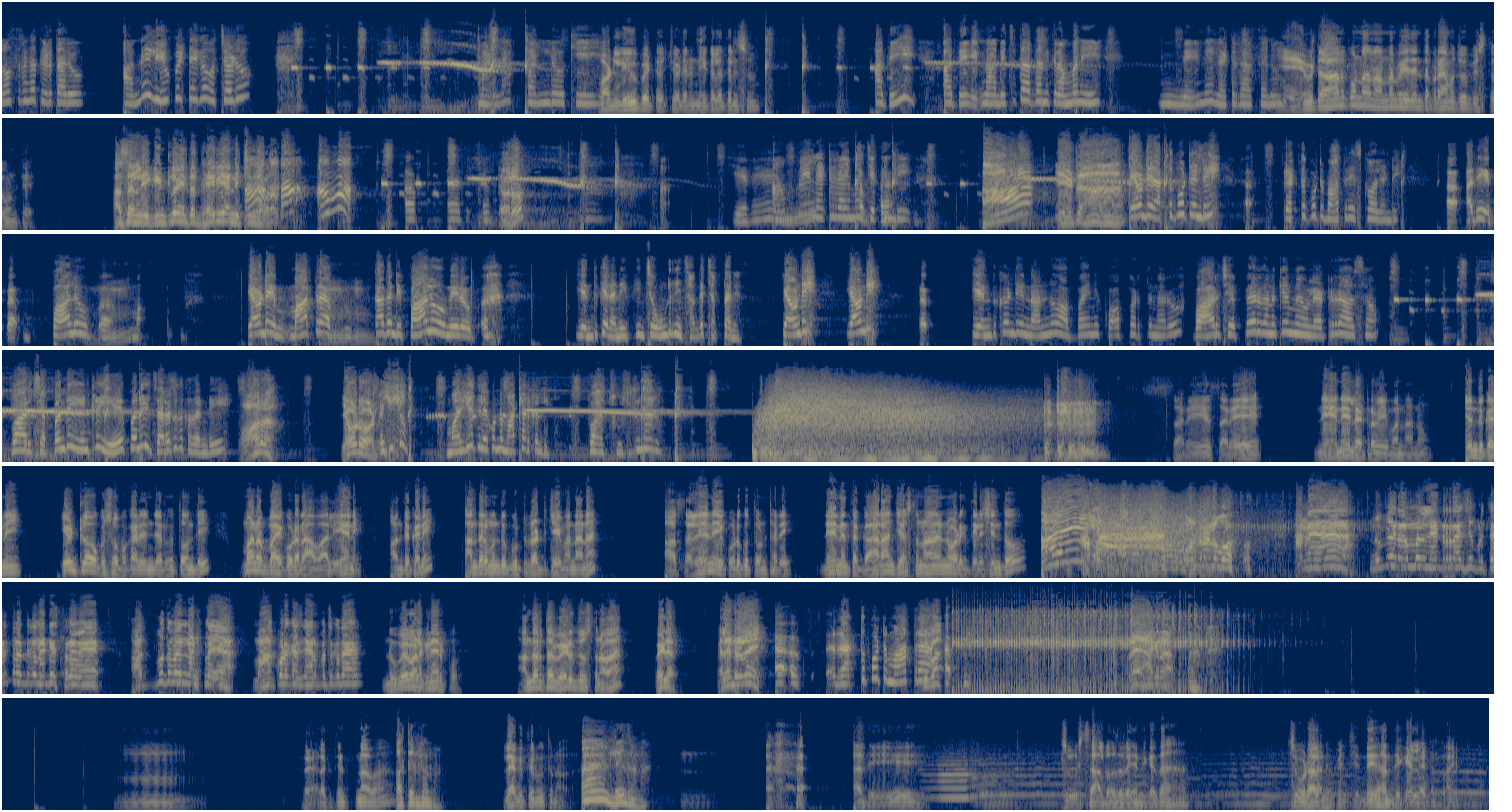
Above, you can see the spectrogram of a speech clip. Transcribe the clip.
అనవసరంగా తిడతారు. అన్నయ్య లీవ్ పెట్టేగా వచ్చాడు. మళ్ళా పనిలోకి. వాడు లీవ్ పెట్టి వచ్చాడని నీకెలా తెలుసు? అది అది నా నిశ్చితార్థానికి రమ్మని నేనే లెటర్ రాశాను. ఏమిటా అనుకున్నాను అన్న మీద ఇంత ప్రేమ చూపిస్తూ ఉంటే? అసలు నీకు ఇంట్లో ఇంత ధైర్యాన్ని ఇచ్చింది ఎవరు ఆ, అమ్మా. ఎవరు? ఏవే అమ్మే లెటర్ రాయమని చెప్పింది. ఆ ఏమిటా? ఏమండి రక్తపోటు అండి. రక్తపోటు మాత్ర వేసుకోవాలండి ఆ, అదే ప- పాలు ఆ, మా- ఏమండి మాత్ర కాదండి పాలు మీరు ఎందుకైనా నీకించే ఉండి నేను సంగతి చెప్తాను. ఏమండి ఏమండి? ఆ, ఎందుకండి నన్ను అబ్బాయిని కోపడుతున్నారు వారు చెప్పారు గనకే మేము లెటర్ రాసాం వారు చెప్పండి ఇంట్లో ఏ పని జరగదు కదండి. వారా? ఎవడు వాడు? అయ్యో మర్యాద లేకుండా మాట్లాడకండి. వారు చూస్తున్నారు. సరే సరే. నేనే లెటర్ వేయమన్నాను. ఎందుకని? ఇంట్లో ఒక శుభకార్యం జరుగుతోంది మన అబ్బాయి కూడా రావాలి అని. అందుకని అందరి ముందు గుట్టు రట్టు చేయమన్నానా? అసలే నీ కొడుకు తుంటరి. నేనింత గారం చేస్తున్నానని వాడికి తెలిసిందో? నువ్వు అన్నయ్య నువ్వే రమ్మని లెటర్ రాసి ఇప్పుడు తిడుతున్నట్టుగా నటిస్తున్నావే. అద్భుతమైన నటనయ్య. మాకు కూడా కాస్త నేర్పచ్చు కదా? నువ్వే వాళ్ళకి నేర్పు. అందరితో వేడుకు చూస్తున్నావా? వెళ్ళు. వెళ్ళండి రక్తపోటు మాత్ర ఆగరా. వేళకు తింటున్నావా? తిన్నాను లేక తిరుగుతున్నావా? లేదు నాన్న. అది చూసి చాలా రోజులైంది కదా. చూడాలనిపించింది అందుకే లెటర్ రాయమన్నా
